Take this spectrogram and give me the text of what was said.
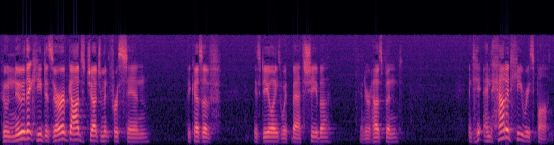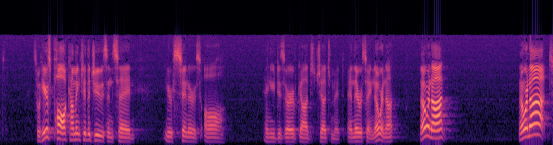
who knew that he deserved God's judgment for sin because of his dealings with Bathsheba and her husband. And, he, and how did he respond? So here's Paul coming to the Jews and saying, You're sinners all, and you deserve God's judgment. And they were saying, No, we're not. No, we're not. No, we're not.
